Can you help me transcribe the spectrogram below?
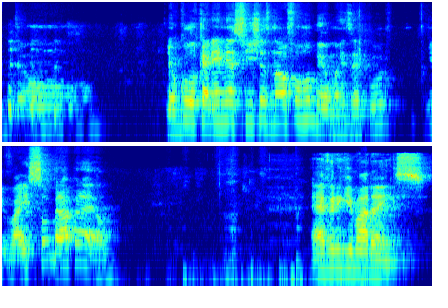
Então, eu colocaria minhas fichas na Alfa Romeo, mas é por que vai sobrar para ela. Evelyn Guimarães.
